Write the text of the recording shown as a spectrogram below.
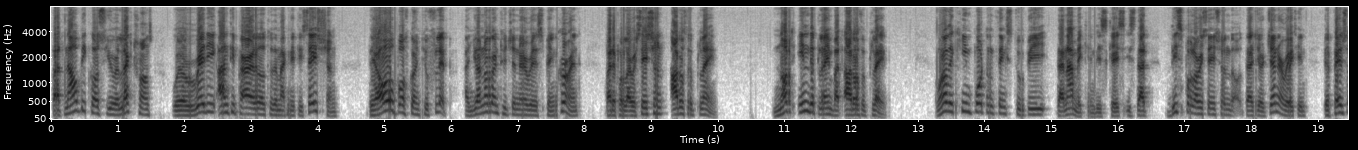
But now because your electrons were already anti-parallel to the magnetization, they are all both going to flip. And you're not going to generate a spin current, but a polarization out of the plane not in the plane, but out of the plane. One of the key important things to be dynamic in this case is that this polarization that you're generating depends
